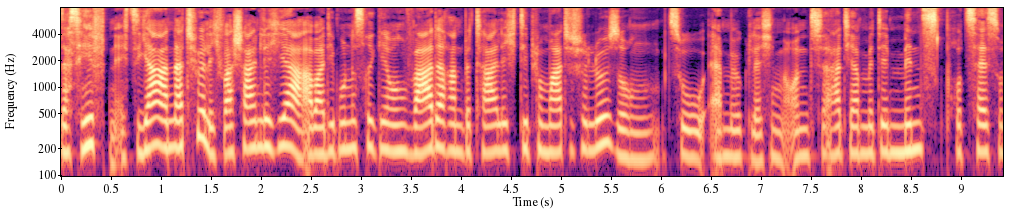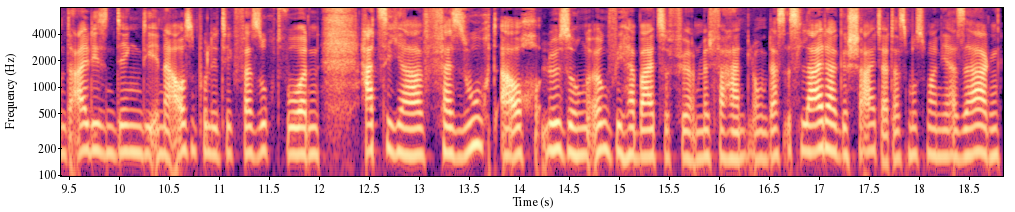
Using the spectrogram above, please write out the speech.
das hilft nichts. Ja, natürlich, wahrscheinlich ja. Aber die Bundesregierung war daran beteiligt, diplomatische Lösungen zu ermöglichen und hat ja mit dem Minsk-Prozess und all diesen Dingen, die in der Außenpolitik versucht wurden, hat sie ja versucht, auch Lösungen irgendwie herbeizuführen mit Verhandlungen. Das ist leider gescheitert, das muss man ja sagen.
